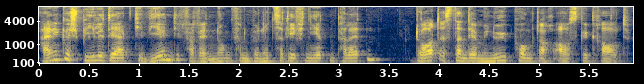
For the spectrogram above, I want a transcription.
Einige Spiele deaktivieren die Verwendung von benutzerdefinierten Paletten. Dort ist dann der Menüpunkt auch ausgegraut.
